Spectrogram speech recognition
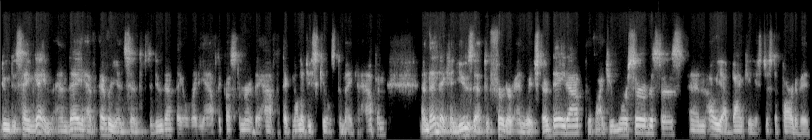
do the same game. And they have every incentive to do that. They already have the customer, they have the technology skills to make it happen. And then they can use that to further enrich their data, provide you more services. And oh, yeah, banking is just a part of it.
